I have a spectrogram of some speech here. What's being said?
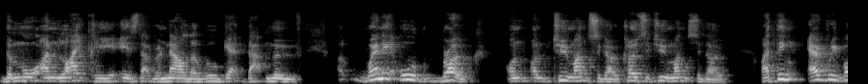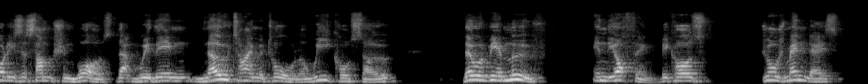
the more unlikely it is that Ronaldo will get that move. Uh, when it all broke on, on two months ago, close to two months ago, I think everybody's assumption was that within no time at all, a week or so, there would be a move in the offing because George Mendes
